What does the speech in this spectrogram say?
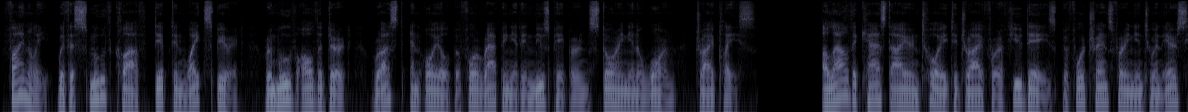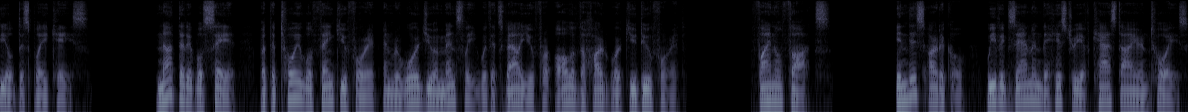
Finally, with a smooth cloth dipped in white spirit, remove all the dirt, rust and oil before wrapping it in newspaper and storing in a warm, dry place. Allow the cast iron toy to dry for a few days before transferring into an air-sealed display case. Not that it will say it, but the toy will thank you for it and reward you immensely with its value for all of the hard work you do for it. Final thoughts. In this article, we've examined the history of cast iron toys,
